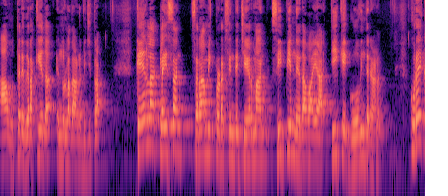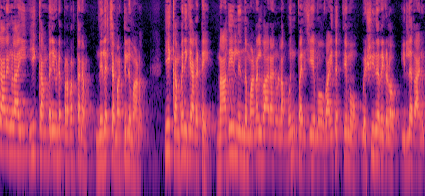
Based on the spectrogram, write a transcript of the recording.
ആ ഉത്തരവിറക്കിയത് എന്നുള്ളതാണ് വിചിത്രം. കേരള ക്ലേസ് ആൻഡ് സെറാമിക് പ്രൊഡക്ട്സിന്റെ ചെയർമാൻ സി പി എം നേതാവായ ടി കെ ഗോവിന്ദനാണ്. കുറേ കാലങ്ങളായി ഈ കമ്പനിയുടെ പ്രവർത്തനം നിലച്ച മട്ടിലുമാണ്. ഈ കമ്പനിക്കാകട്ടെ നദിയിൽ നിന്ന് മണൽ വാരാനുള്ള മുൻ പരിചയമോ വൈദഗ്ധ്യമോ മെഷീനറികളോ ഇല്ലതാനും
